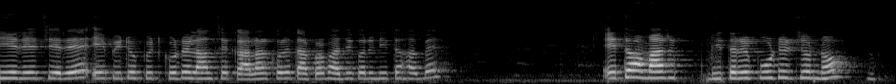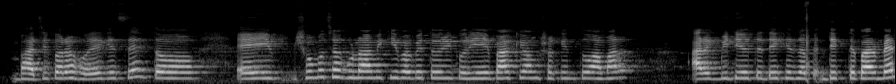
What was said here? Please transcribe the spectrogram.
নেড়ে চেড়ে এ পিট পিট করে লালচে কালার করে তারপর ভাজি করে নিতে হবে। এই তো আমার ভিতরের পুটের জন্য ভাজি করা হয়ে গেছে। তো এই সমোসাগুলো আমি কীভাবে তৈরি করি, এই বাকি অংশ কিন্তু আমার আরেক ভিডিওতে দেখে যাবে, দেখতে পারবেন।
